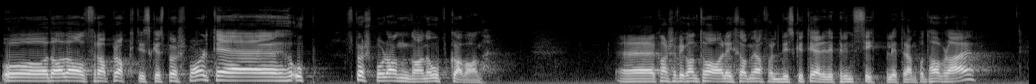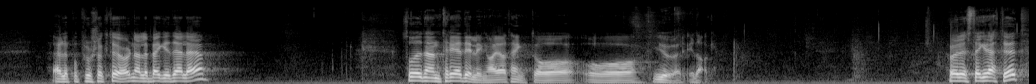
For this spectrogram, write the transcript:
Og da er det alt fra praktiske spørsmål til spørsmål angående oppgavene. Eh, kanskje vi kan ta, liksom, diskutere de prinsippene litt på tavla her. Eller på prosjektøren, eller begge deler. Så det er den tredelinga jeg har tenkt å, å gjøre i dag. Høres det greit ut?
